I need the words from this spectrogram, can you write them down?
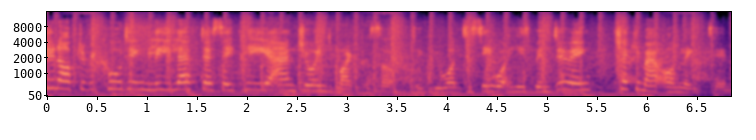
soon after recording, Lee left SAP and joined Microsoft. If you want to see what he's been doing, check him out on LinkedIn.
